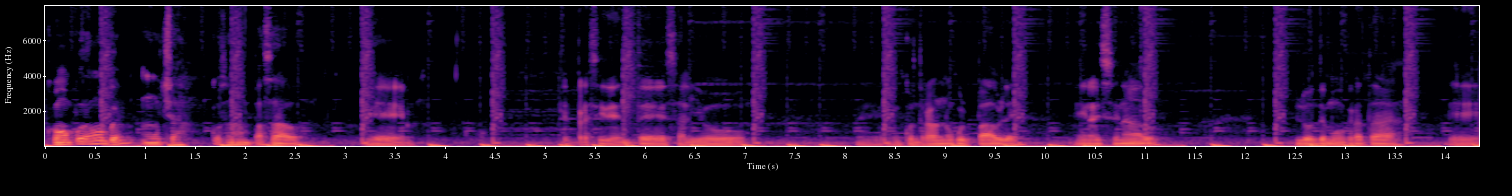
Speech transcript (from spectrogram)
Como podemos ver, muchas cosas han pasado. Eh, el presidente salió, eh, encontraron no culpable en el Senado. Los demócratas eh,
